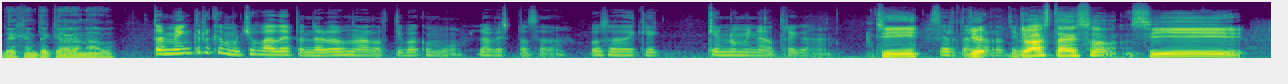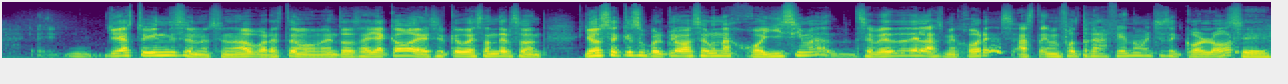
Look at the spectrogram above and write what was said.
de gente que ha ganado. También creo que mucho va a depender de la narrativa como la vez pasada. O sea, de que qué nominado traiga Sí, cierta yo, narrativa. yo hasta eso sí. Yo ya estoy bien desilusionado por este momento. O sea, ya acabo de decir que Wes Anderson. Yo sé que su película va a ser una joyísima. Se ve de las mejores. Hasta en fotografía, no manches el color. Sí.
